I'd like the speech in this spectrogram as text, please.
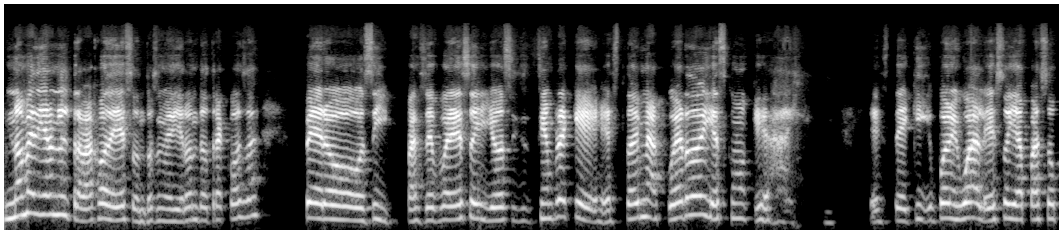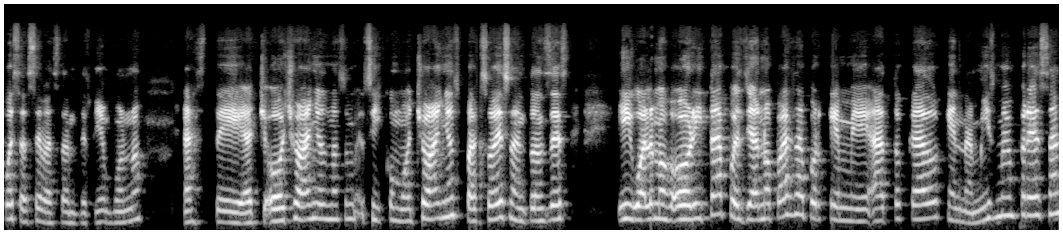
no me dieron el trabajo de eso, entonces me dieron de otra cosa, pero sí, pasé por eso y yo siempre que estoy me acuerdo y es como que, ay, este, bueno, igual, eso ya pasó pues hace bastante tiempo, ¿no? Hasta ocho años más o menos, sí, como ocho años pasó eso, entonces igual a lo mejor ahorita pues ya no pasa porque me ha tocado que en la misma empresa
